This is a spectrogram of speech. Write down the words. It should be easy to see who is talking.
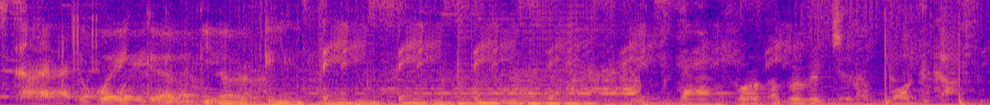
Speaker 1: It's time to wake up your instincts. It's time for a Aboriginal Podcast.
